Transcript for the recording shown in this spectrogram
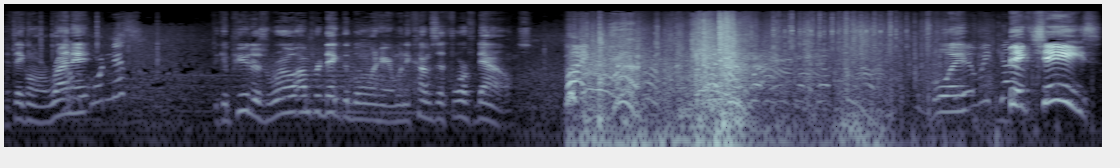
if they're gonna run it. The computer's real unpredictable in here when it comes to fourth downs. Boy, Here we go. big cheese!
